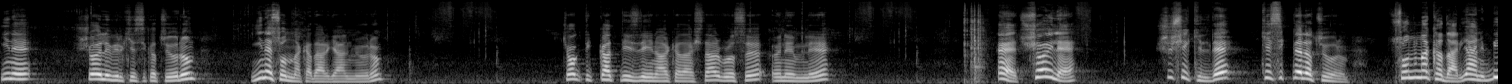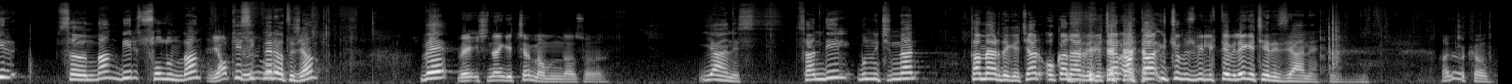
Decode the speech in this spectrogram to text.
yine şöyle bir kesik atıyorum. Yine sonuna kadar gelmiyorum. Çok dikkatli izleyin arkadaşlar. Burası önemli. Evet şöyle şu şekilde kesikler atıyorum. Sonuna kadar yani bir sağından bir solundan Yapmıyorum kesikler ama. atacağım. Ve Ve içinden geçeceğim ben bundan sonra. yani s- sen değil bunun içinden Tamer de geçer, Okaner de geçer. Hatta üçümüz birlikte bile geçeriz yani. Hadi bakalım.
